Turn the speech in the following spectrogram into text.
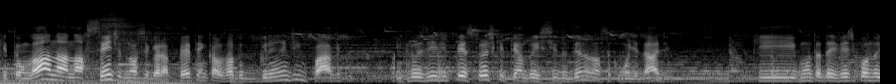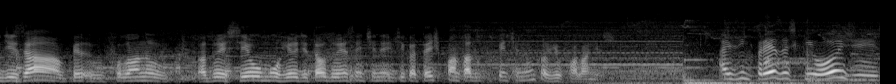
Que, estão lá na nascente do nosso igarapé, têm causado grande impacto. Inclusive pessoas que têm adoecido dentro da nossa comunidade, que muitas das vezes quando diz, ah, fulano adoeceu morreu de tal doença, a gente fica até espantado porque a gente nunca viu falar nisso. As empresas que hoje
